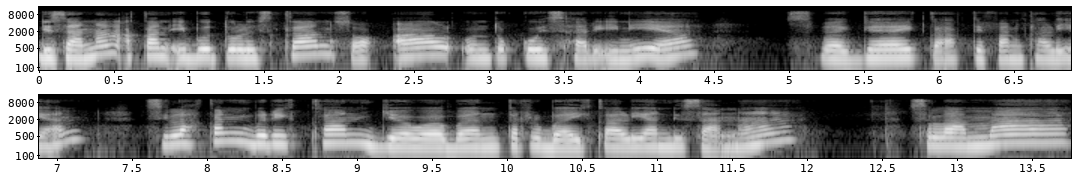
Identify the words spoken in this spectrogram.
Di sana akan Ibu tuliskan soal untuk kuis hari ini ya sebagai keaktifan kalian. Silahkan berikan jawaban terbaik kalian di sana selama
